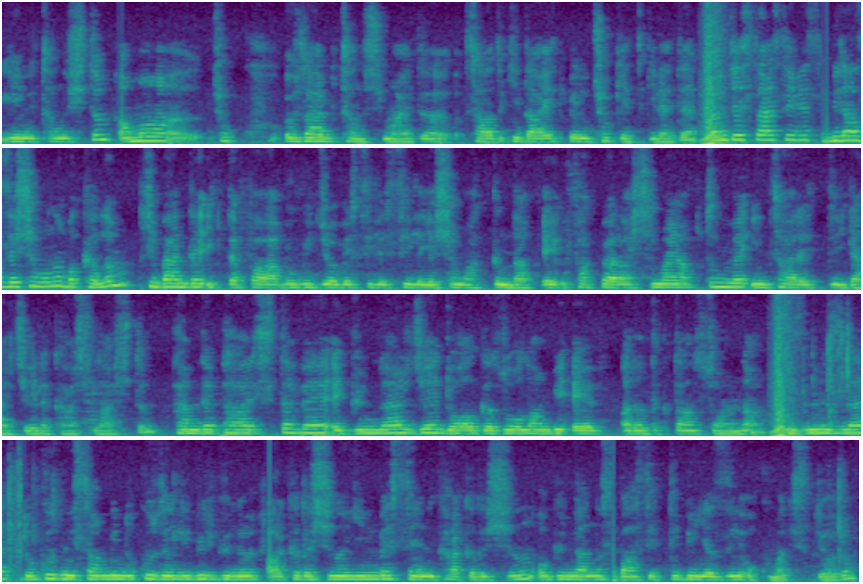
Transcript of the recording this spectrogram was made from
yeni tanıştım ama çok özel bir tanışmaydı. Sadık Hidayet beni çok etkiledi. Önce isterseniz biraz yaşamına bakalım ki ben de ilk defa bu video vesilesiyle yaşam hakkında e, ufak bir araştırma yaptım ve intihar ettiği gerçeğiyle karşılaştım. Hem de Paris'te ve e, günlerce doğalgazı olan bir ev aradıktan sonra izninizle 9 Nisan 1951 günü arkadaşının 25 senelik arkadaşının o günden nasıl bahsettiği bir yazıyı okumak istiyorum.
